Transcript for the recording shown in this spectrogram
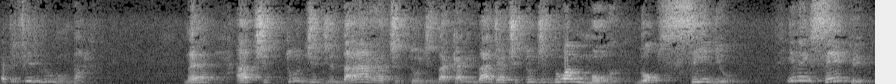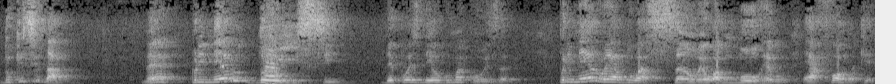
é preferível não dar. Né? A atitude de dar, a atitude da caridade, é a atitude do amor, do auxílio. E nem sempre do que se dá. Né? Primeiro doe-se, depois dê alguma coisa. Primeiro é a doação, é o amor, é, o, é, a forma que.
